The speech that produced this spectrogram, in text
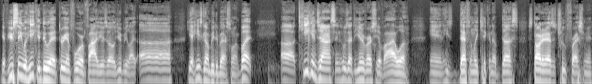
If you see what he can do at three and four and five years old, you'd be like, uh, yeah, he's gonna be the best one. But Uh, Keagan Johnson, who's at the University of Iowa, and he's definitely kicking up dust. Started as a true freshman.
